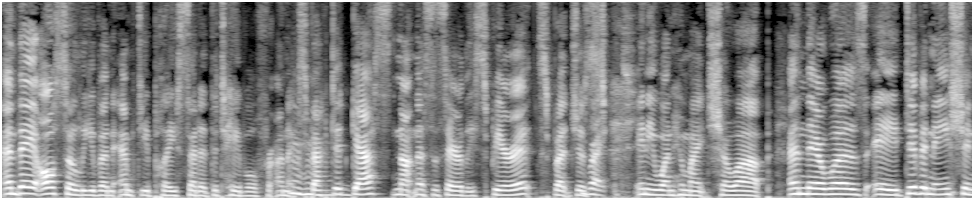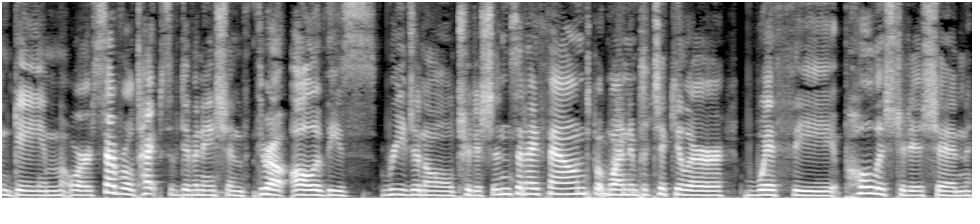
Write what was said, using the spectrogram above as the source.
And they also leave an empty place set at the table for unexpected guests, not necessarily spirits, but just Right. anyone who might show up. And there was a divination game or several types of divination throughout all of these regional traditions that I found, but one in particular with the Polish tradition.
